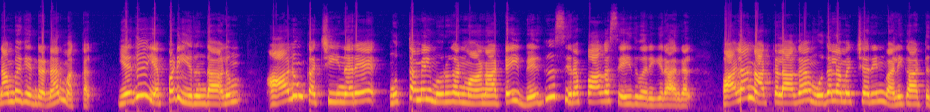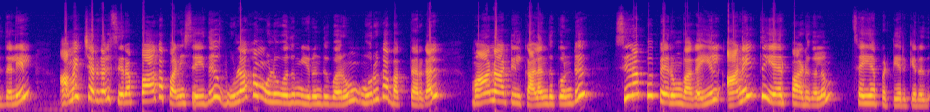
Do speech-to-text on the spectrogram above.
நம்புகின்றனர் மக்கள். எது எப்படி இருந்தாலும் ஆளும் கட்சியினரே முத்தமிழ் முருகன் மாநாட்டை வெகு சிறப்பாக செய்து வருகிறார்கள். பல நாட்களாக முதலமைச்சரின் வழிகாட்டுதலில் அமைச்சர்கள் சிறப்பாக பணி செய்து உலகம் முழுவதும் இருந்து வரும் முருக பக்தர்கள் மாநாட்டில் கலந்து கொண்டு சிறப்பு பெறும் வகையில் அனைத்து ஏற்பாடுகளும் செய்யப்பட்டிருக்கிறது.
